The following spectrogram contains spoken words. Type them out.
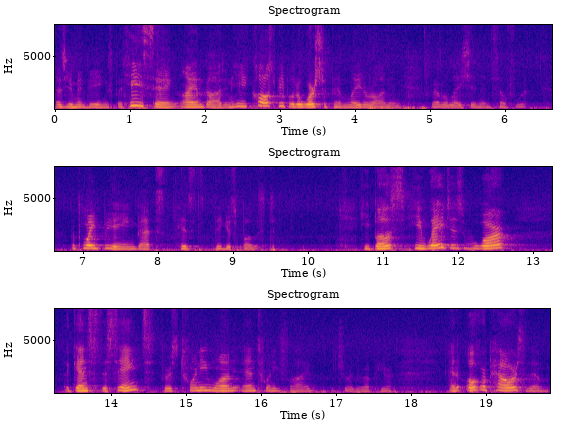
as human beings. But he's saying, I am God. And he calls people to worship him later on in Revelation and so forth. The point being, that's his biggest boast. He boasts, he wages war against the saints, verse 21 and 25. I'm sure they're up here, and overpowers them.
